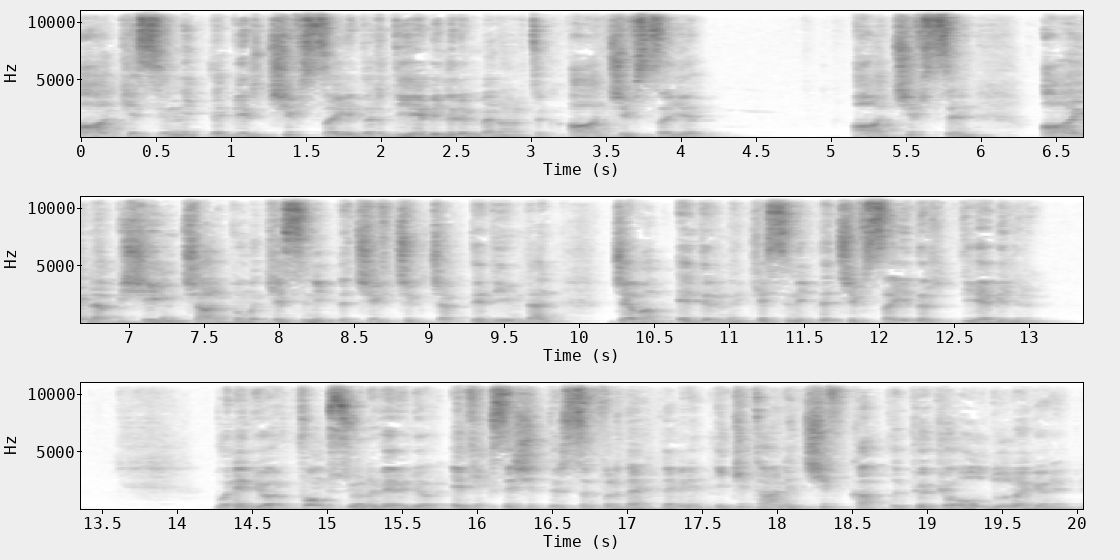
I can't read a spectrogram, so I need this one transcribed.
A kesinlikle bir çift sayıdır diyebilirim ben artık. A çift sayı. A çiftse A ile bir şeyin çarpımı kesinlikle çift çıkacak dediğimden cevap Edirne kesinlikle çift sayıdır diyebilirim. Bu ne diyor? Fonksiyonu veriliyor. fx eşittir 0 denkleminin iki tane çift katlı kökü olduğuna göre.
